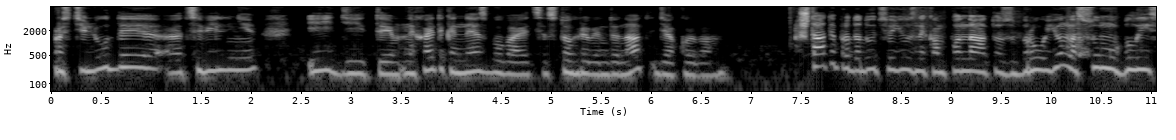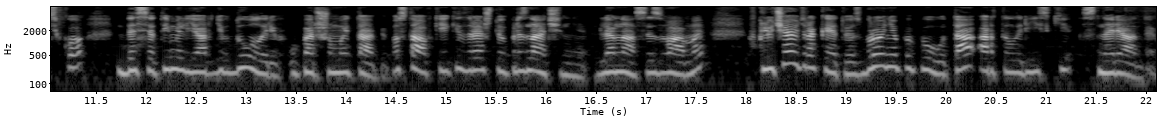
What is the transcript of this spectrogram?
прості люди, е, цивільні і діти. Нехай таке не збувається. 100 гривень донат. Дякую вам. Штати продадуть союзникам по НАТО зброю на суму близько 10 мільярдів доларів у першому етапі. Поставки, які зрештою призначені для нас із вами, включають ракети, озброєння ППО та артилерійські снаряди.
